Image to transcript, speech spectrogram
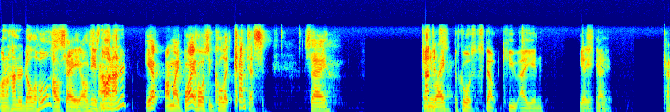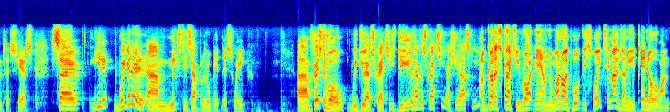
on a hundred dollar horse. I'll say I'll. There's uh, nine hundred. Yep, I might buy a horse and call it Cuntus. So anyway, of course, spelt Q A N. yes, no, Cuntus, yes. So you know we're going to um, mix this up a little bit this week. Um, first of all, we do have scratchies. Do you have a scratchy? I should ask you. I've got a scratchy right now, and the one I bought this week, Simo's only a ten dollar one.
